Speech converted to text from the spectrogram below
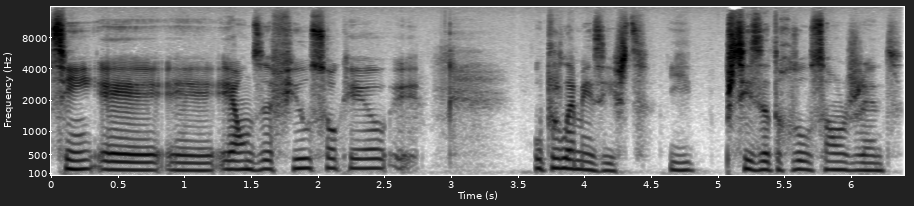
Sim, Sim é, é, é, um desafio, só que é, é, o problema existe e precisa de resolução urgente.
